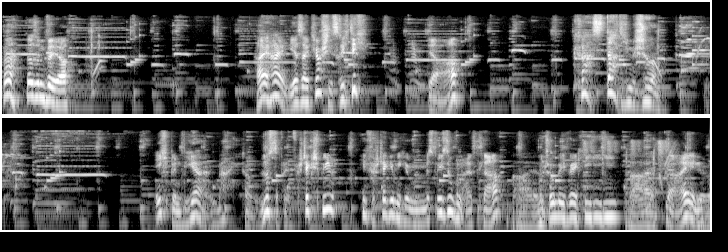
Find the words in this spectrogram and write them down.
Ah, da sind wir ja. Hi, hi, ihr seid Yoshis, richtig? Ja. Krass, dachte ich mir schon. Ich bin Björn. Lust auf ein Versteckspiel? Ich verstecke mich und müsst mich suchen, alles klar? Nein. Und schon bin ich weg. Hihihi. Nein. Nein.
